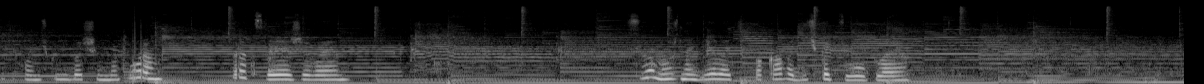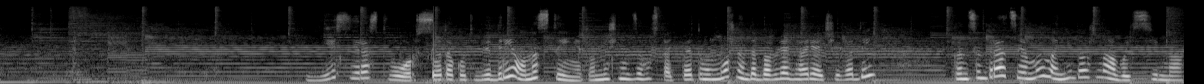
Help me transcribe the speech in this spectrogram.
Потихонечку небольшим напором процеживаем. все нужно делать, пока водичка теплая. Если раствор вот так вот в ведре, он остынет, он начнет загустать. Поэтому можно добавлять горячей воды. Концентрация мыла не должна быть сильно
